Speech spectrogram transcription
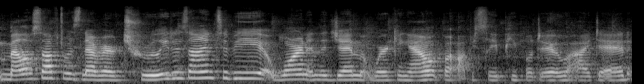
mellow soft was never truly designed to be worn in the gym working out but obviously people do. I did.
